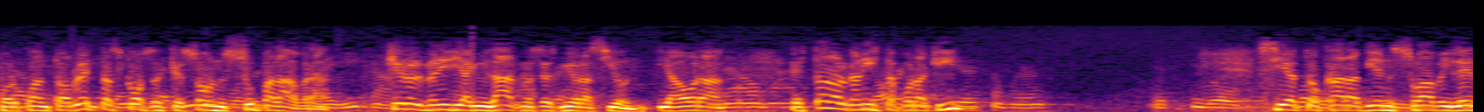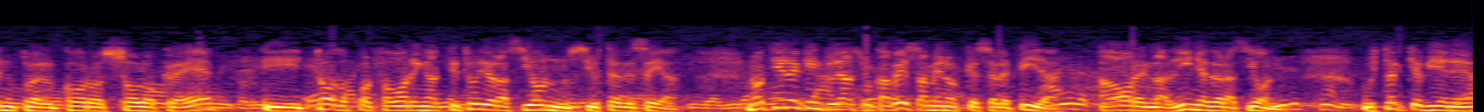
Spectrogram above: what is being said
por cuanto hablé estas cosas que son su palabra. Quiero el venir y ayudarnos, es mi oración. Y ahora, ¿está el organista por aquí? Si tocara bien suave y lento el coro, solo creer. Y todos, por favor, en actitud de oración, si usted desea. No tiene que inclinar su cabeza a menos que se le pida. Ahora, en la línea de oración. Usted que viene,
